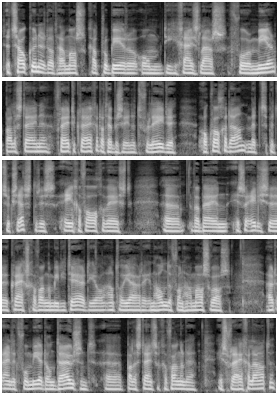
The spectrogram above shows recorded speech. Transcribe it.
Het zou kunnen dat Hamas gaat proberen om die gijzelaars voor meer Palestijnen vrij te krijgen. Dat hebben ze in het verleden ook wel gedaan, met, met succes. Er is één geval geweest uh, waarbij een Israëlische krijgsgevangen militair, die al een aantal jaren in handen van Hamas was, uiteindelijk voor meer dan duizend uh, Palestijnse gevangenen is vrijgelaten.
